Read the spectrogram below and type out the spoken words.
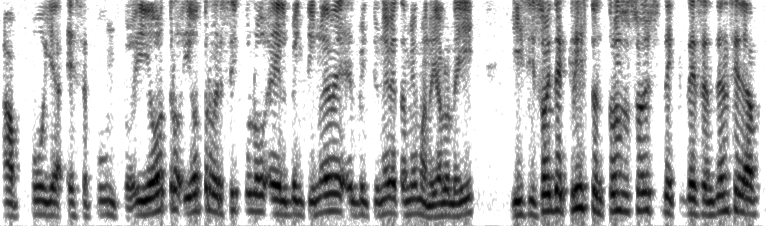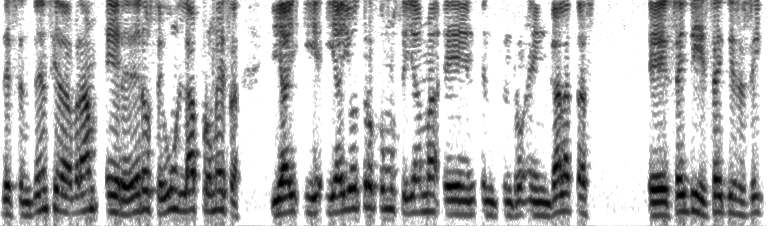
apoya ese punto. Y otro, y otro versículo, el 29, el 29 también, bueno, ya lo leí, y si sois de Cristo, entonces sois de descendencia de, descendencia de Abraham, heredero según la promesa. Y hay, y, hay otro, ¿cómo se llama? En, en, Gálatas eh, 6.16 dice así,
